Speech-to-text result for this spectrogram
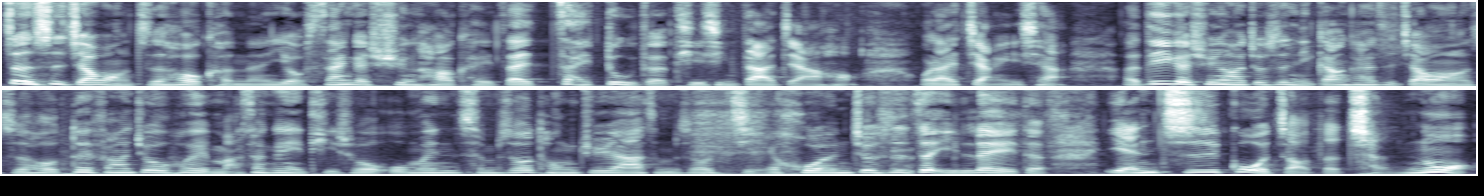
正式交往之后，可能有三个讯号可以再再度的提醒大家哈。我来讲一下。呃，第一个讯号就是你刚开始交往了之后，对方就会马上跟你提说，我们什么时候同居啊，什么时候结婚，就是这一类的言之过早的承诺，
